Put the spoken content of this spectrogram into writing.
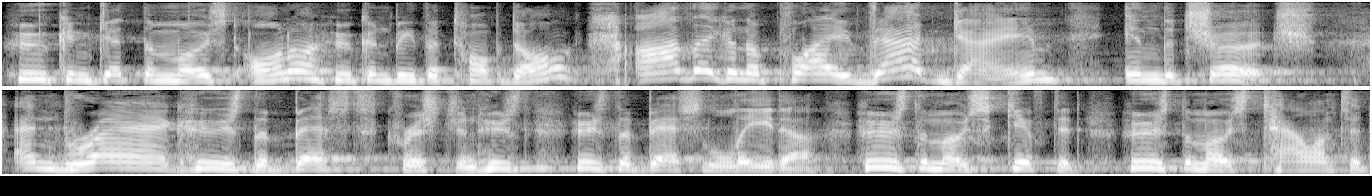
Who can get the most honor? Who can be the top dog? Are they going to play that game in the church? And brag who's the best Christian, who's, who's the best leader, who's the most gifted, who's the most talented,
